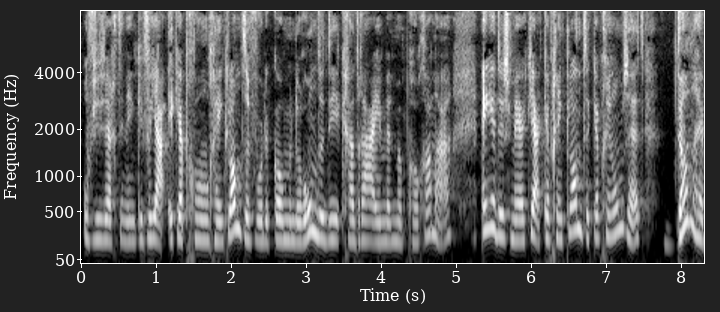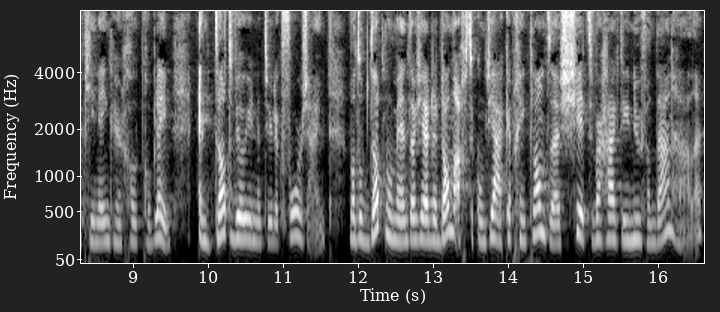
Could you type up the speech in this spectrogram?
Of je zegt in één keer van ja, ik heb gewoon geen klanten voor de komende ronde die ik ga draaien met mijn programma. En je dus merkt, ja, ik heb geen klanten, ik heb geen omzet. Dan heb je in één keer een groot probleem. En dat wil je natuurlijk voor zijn. Want op dat moment, als jij er dan achter komt, ja, ik heb geen klanten, shit, waar ga ik die nu vandaan halen?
